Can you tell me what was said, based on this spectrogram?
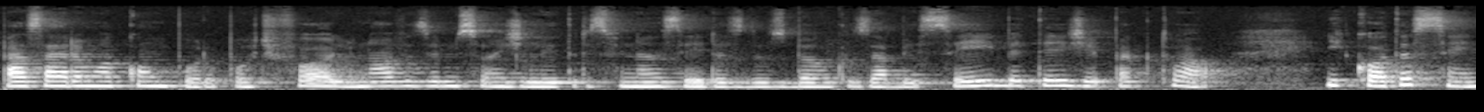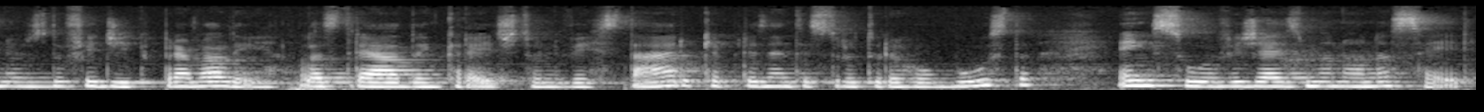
Passaram a compor o portfólio novas emissões de letras financeiras dos bancos ABC e BTG Pactual e cotas sêniores do FDIC para valer, lastreado em crédito universitário que apresenta estrutura robusta em sua 29ª série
